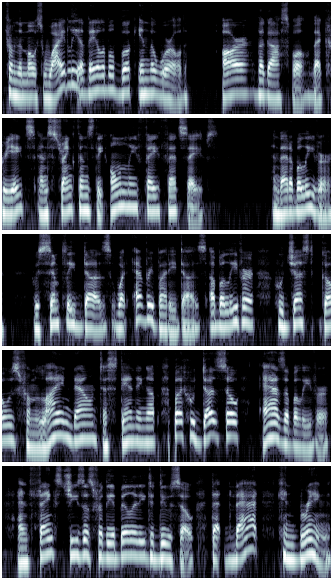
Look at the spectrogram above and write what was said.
from the most widely available book in the world are the gospel that creates and strengthens the only faith that saves, and that a believer who simply does what everybody does, a believer who just goes from lying down to standing up, but who does so as a believer and thanks Jesus for the ability to do so, that that can bring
